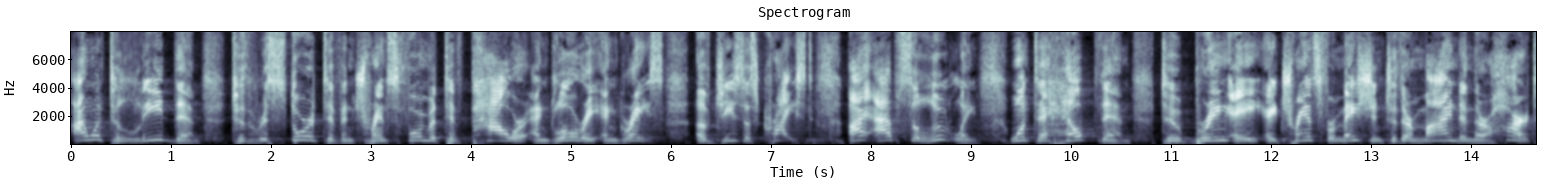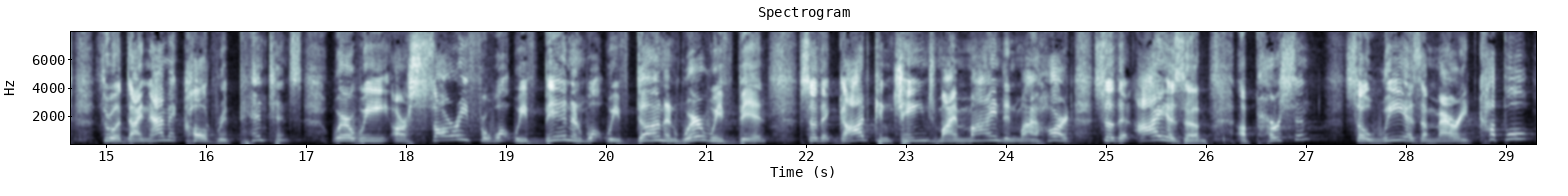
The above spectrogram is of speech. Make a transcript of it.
I want to lead them to the restorative and transformative power and glory and grace of Jesus Christ. I absolutely want to help them to bring a, a transformation to their mind and their heart through a dynamic called repentance, where we are sorry for what we've been and what we've done and where we've been, so that God can change my mind and my heart, so that I, as a, a person, so we as a married couple,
